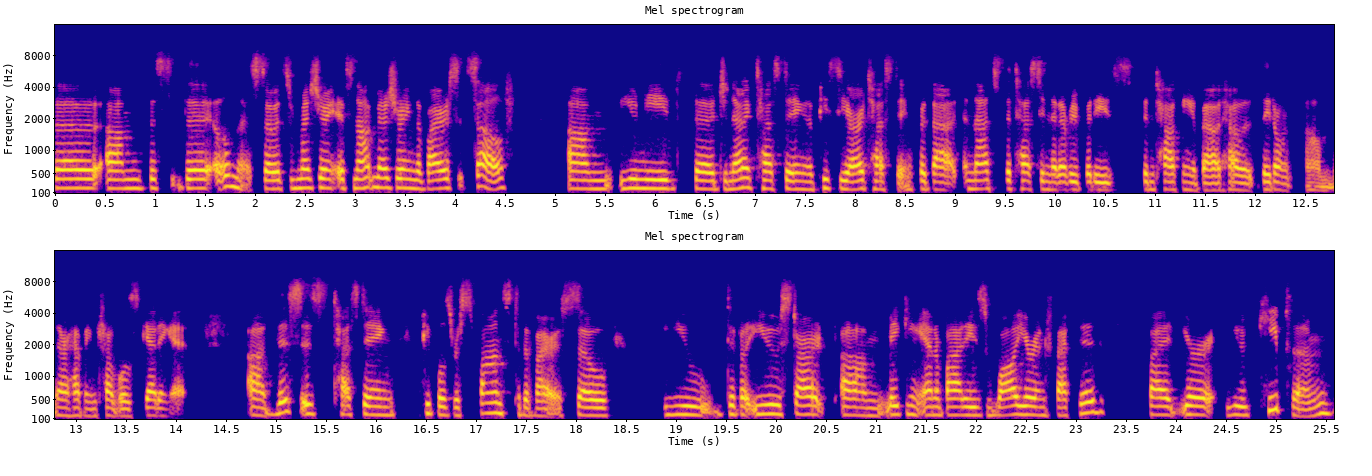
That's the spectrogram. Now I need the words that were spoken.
the um, this, the illness. So it's measuring. It's not measuring the virus itself um, you need the genetic testing and PCR testing for that. And that's the testing that everybody's been talking about, how they don't, um, they're having troubles getting it. Uh, this is testing people's response to the virus. So you you start um, making antibodies while you're infected, but you're you keep them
